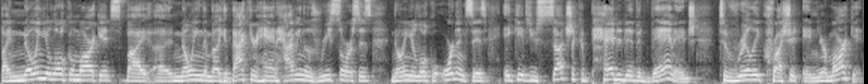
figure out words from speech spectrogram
by knowing your local markets, by uh, knowing them like the back of your hand, having those resources, knowing your local ordinances, it gives you such a competitive advantage to really crush it in your market.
